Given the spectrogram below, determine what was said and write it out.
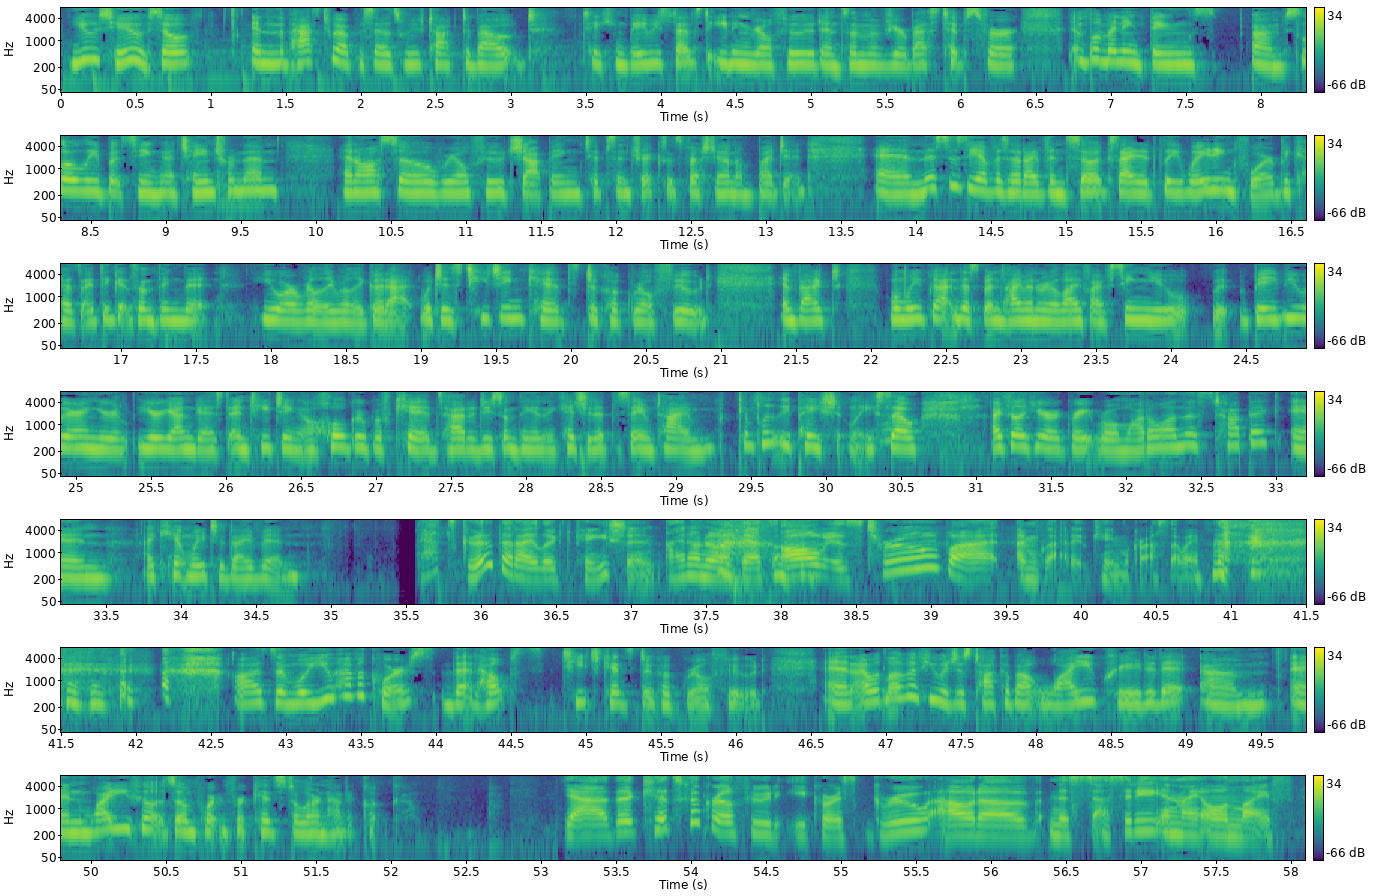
You too. So, in the past two episodes, we've talked about taking baby steps to eating real food and some of your best tips for implementing things um, slowly but seeing a change from them, and also real food shopping tips and tricks, especially on a budget. And this is the episode I've been so excitedly waiting for because I think it's something that you are really, really good at, which is teaching kids to cook real food. In fact, when we've gotten to spend time in real life, I've seen you baby wearing your, your youngest and teaching a whole group of kids how to do something in the kitchen at the same time, completely patiently. So I feel like you're a great role model on this topic, and I can't wait to dive in. That's good that I looked patient. I don't know if that's always true, but I'm glad it came across that way. awesome. Well, you have a course that helps teach kids to cook real food. And I would love if you would just talk about why you created it um, and why do you feel it's so important for kids to learn how to cook? Yeah, the Kids Cook Real Food e course grew out of necessity in my own life.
